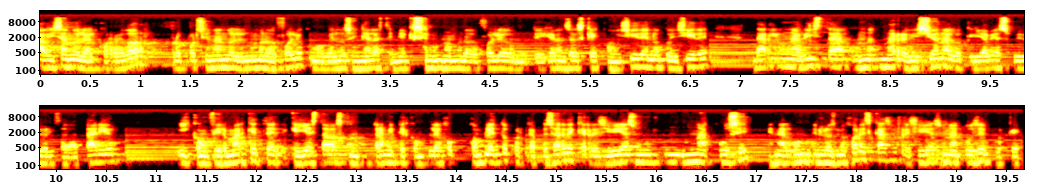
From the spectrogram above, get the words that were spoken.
avisándole al corredor, proporcionándole el número de folio, como bien lo señalas, tenía que ser un número de folio donde te dijeran, ¿sabes qué? Coincide, no coincide, darle una vista, una, una revisión a lo que ya había subido el fedatario, y confirmar que, que, ya estabas con tu trámite complejo, completo, porque a pesar de que recibías un, un, acuse, en, algún, en los mejores casos recibías un acuse, porque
